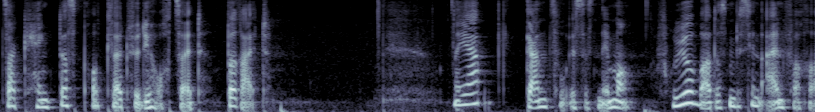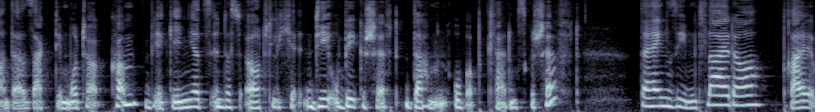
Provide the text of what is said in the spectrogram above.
zack hängt das Brautkleid für die Hochzeit bereit. Naja, ganz so ist es nimmer. Früher war das ein bisschen einfacher. Da sagt die Mutter, komm, wir gehen jetzt in das örtliche DOB-Geschäft, Damenoberbekleidungsgeschäft. Da hängen sieben Kleider, Drei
